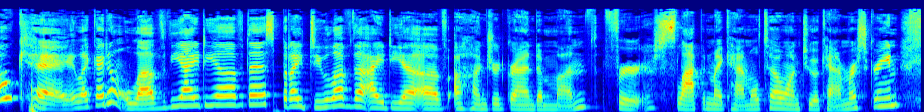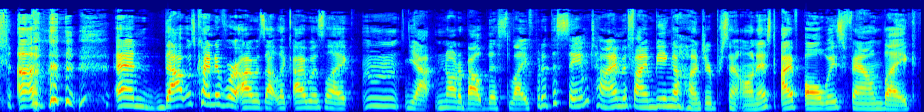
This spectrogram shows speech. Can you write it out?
okay, like I don't love the idea of this, but I do love the idea of a hundred grand a month for slapping my camel toe onto a camera screen. Um, and that was kind of where I was at. Like, I was like, mm, yeah, not about this life. But at the same time, if I'm being a hundred percent honest, I've always found like,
